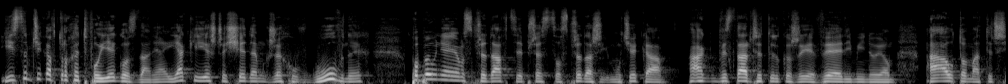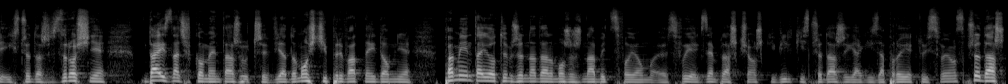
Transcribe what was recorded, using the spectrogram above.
Jestem ciekaw trochę Twojego zdania, jakie jeszcze 7 grzechów głównych popełniają sprzedawcy, przez co sprzedaż im ucieka, a wystarczy tylko, że je wyeliminują, a automatycznie ich sprzedaż wzrośnie. Daj znać w komentarzu czy w wiadomości prywatnej do mnie. Pamiętaj o tym, że nadal możesz nabyć swoją, e, swój egzemplarz książki Wilki Sprzedaży, jak i zaprojektuj swoją sprzedaż.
